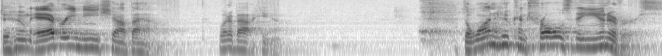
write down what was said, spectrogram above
to whom every knee shall bow. What about Him? The one who controls the universe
